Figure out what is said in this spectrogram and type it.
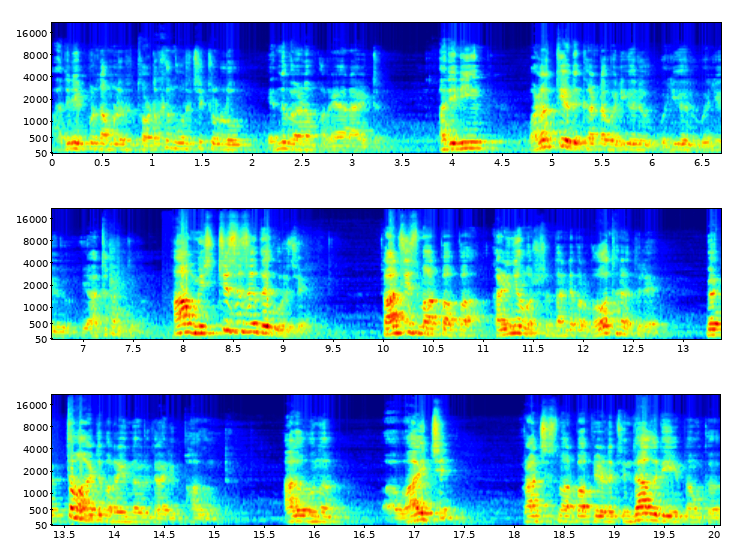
അതിനിപ്പോൾ നമ്മളൊരു തുടക്കം കുറിച്ചിട്ടുള്ളൂ എന്ന് വേണം പറയാനായിട്ട്. അതിനിയും വളർത്തിയെടുക്കേണ്ട വലിയൊരു വലിയൊരു വലിയൊരു യാഥാർത്ഥ്യമാണ് ആ മിസ്റ്റിസിസത്തെ കുറിച്ച് ഫ്രാൻസിസ് മാർപ്പാപ്പ കഴിഞ്ഞ വർഷം തന്റെ പ്രബോധനത്തിൽ വ്യക്തമായിട്ട് പറയുന്ന ഒരു കാര്യം ഭാഗമുണ്ട്. അത് ഒന്ന് വായിച്ച് ഫ്രാൻസിസ് മാർപ്പാപ്പയുടെ ചിന്താഗതിയും നമുക്ക്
